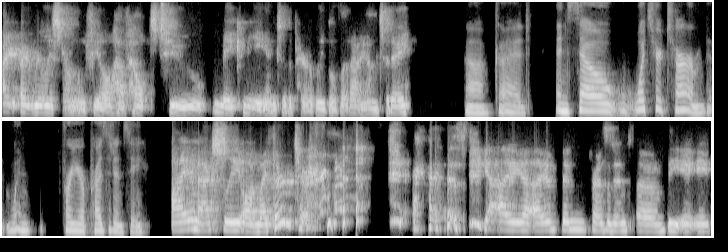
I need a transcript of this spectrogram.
I, I really strongly feel have helped to make me into the paralegal that I am today. Oh, good. And so, what's your term when for your presidency? I am actually on my third term. yeah, I I have been president of the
